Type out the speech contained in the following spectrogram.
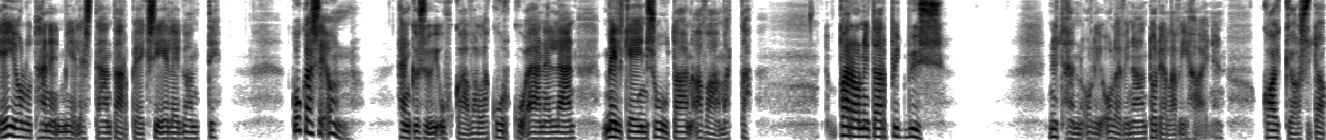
ei ollut hänen mielestään tarpeeksi elegantti. Kuka se on? Hän kysyi uhkaavalla kurkkuäänellään, melkein suutaan avaamatta. Paronitar Pytbys. Nyt hän oli olevinaan todella vihainen. Kaikkea sitä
